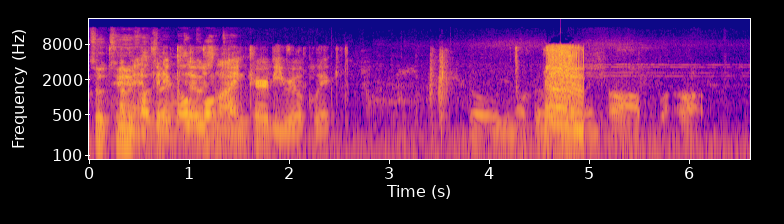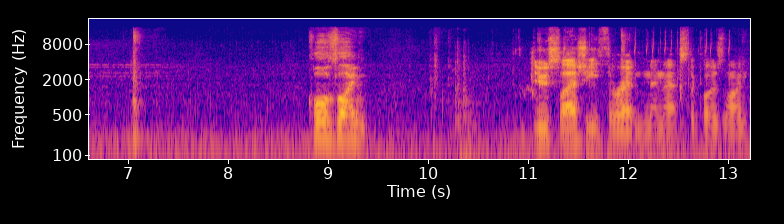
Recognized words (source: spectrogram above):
So two I'm gonna us fit are a not clocked clothesline. Kirby real quick. No, you're not gonna. oh, fu- oh. Clothesline. Do slash E threaten, and that's the clothesline.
